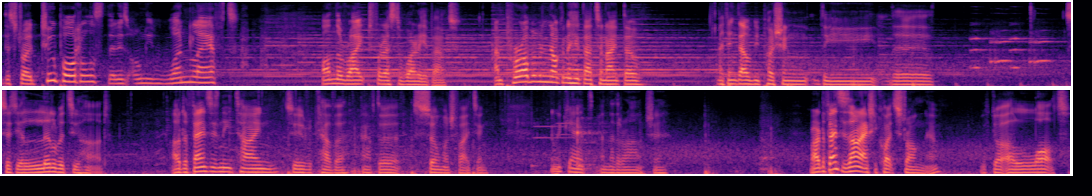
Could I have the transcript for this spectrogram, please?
destroyed two portals. There is only one left on the right for us to worry about. I'm probably not going to hit that tonight, though. I think that would be pushing the the city a little bit too hard. Our defenses need time to recover after so much fighting. I'm going to get another archer. Our defenses are actually quite strong now. We've got a lot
